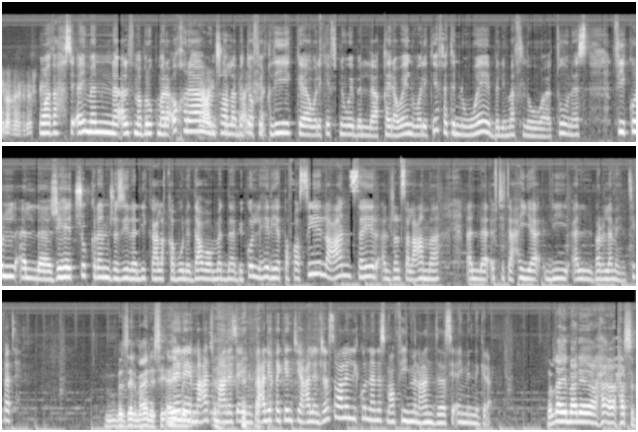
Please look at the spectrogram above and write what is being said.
إلى غير ذلك. واضح. سي أيمن ألف مبروك مرة أخرى وإن شاء الله بالتوفيق ليك ولكافه نواب القيروان ولكافه النواب اللي يمثلوا تونس في كل الجهات. شكرا جزيلا لك على قبول الدعوة ومدنا بكل هذه التفاصيل عن سير الجلسة العامة الافتتاحية للبرلمان. سي فتحي مازال معنا سي ايمن لا لا ما عادش معنا سي أيمن. تعليقك أنت على الجلسة وعلى اللي كنا نسمع فيه من عند سي أيمن نقرة. والله معناها حسب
